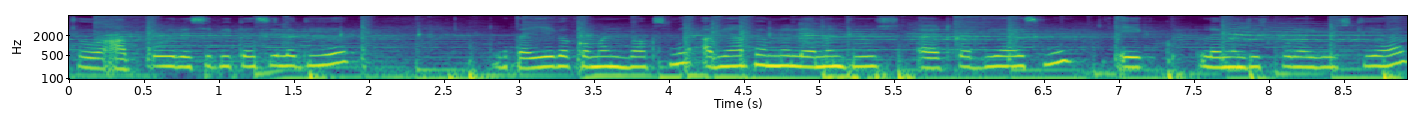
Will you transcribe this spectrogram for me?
तो आपको ये रेसिपी कैसी लगी है? तो बताइएगा कमेंट बॉक्स में। अब यहाँ पे हमने लेमन जूस ऐड कर दिया है इसमें। एक लेमन जूस पूरा यूज़ किया है।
